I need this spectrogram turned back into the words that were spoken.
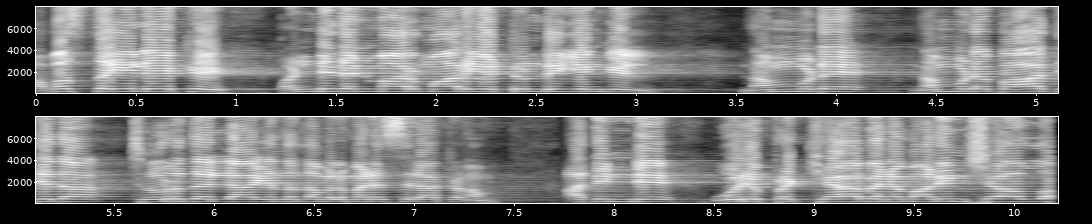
അവസ്ഥയിലേക്ക് പണ്ഡിതന്മാർ മാറിയിട്ടുണ്ട് എങ്കിൽ നമ്മുടെ നമ്മുടെ ബാധ്യത ചെറുതല്ല എന്ന് നമ്മൾ മനസ്സിലാക്കണം. അതിന്റെ ഒരു പ്രഖ്യാപനമാണ് ഇൻഷാല്ല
